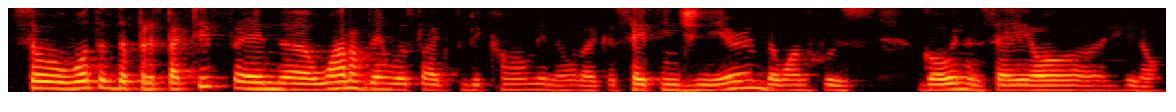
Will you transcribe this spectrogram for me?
so what are the perspective? And uh, one of them was like to become you know like a safety engineer the one who's going and say oh you know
